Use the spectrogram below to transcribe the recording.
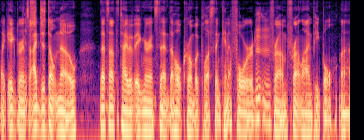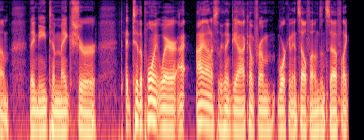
like ignorance. I just don't know. That's not the type of ignorance that the whole Chromebook Plus thing can afford from frontline people. Um, they need to make sure to the point where I, I honestly think, yeah, I come from working in cell phones and stuff. Like,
